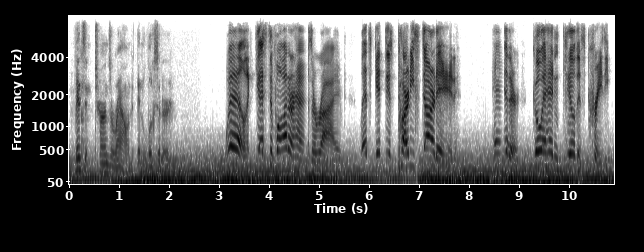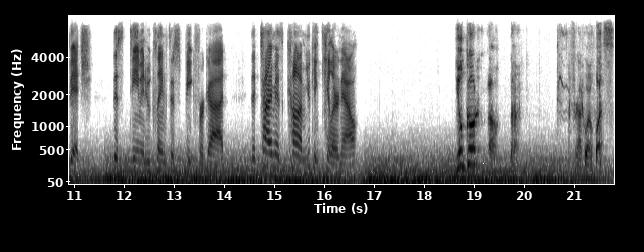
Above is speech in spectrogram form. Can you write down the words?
Vincent turns around and looks at her. Well, the guest of honor has arrived. Let's get this party started. Heather, go ahead and kill this crazy bitch. This demon who claims to speak for God. The time has come. You can kill her now. You'll go to. Oh. I forgot who I was.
